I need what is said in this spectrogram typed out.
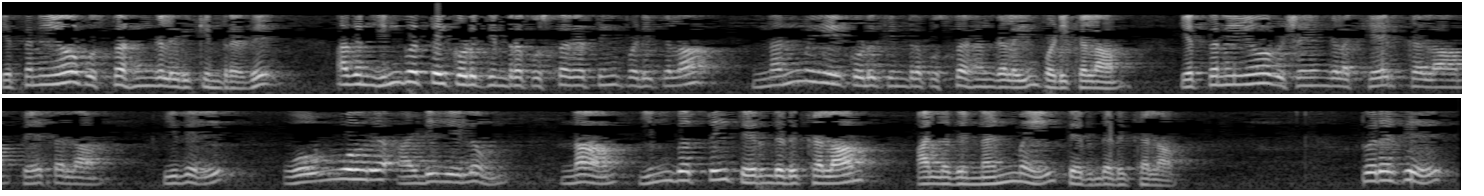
எத்தனையோ புஸ்தகங்கள் இருக்கின்றது. அதன் இன்பத்தை கொடுக்கின்ற புஸ்தகத்தையும் படிக்கலாம் நன்மையை கொடுக்கின்ற புஸ்தகங்களையும் படிக்கலாம். எத்தனையோ விஷயங்களை கேட்கலாம் பேசலாம். இதில் ஒவ்வொரு அடியிலும் நாம் இன்பத்தை தேர்ந்தெடுக்கலாம் அல்லது நன்மையை தேர்ந்தெடுக்கலாம். பிறகு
